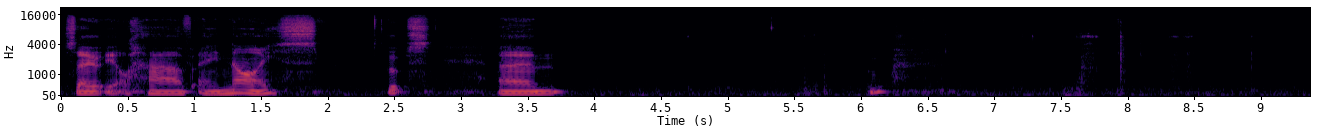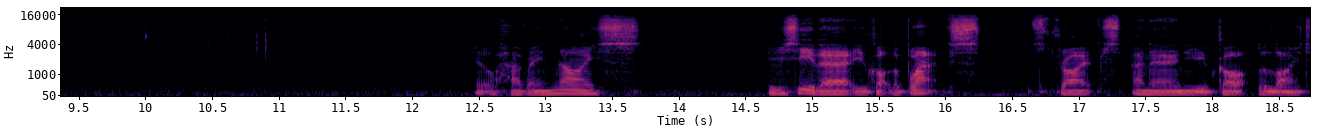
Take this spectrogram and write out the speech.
So it'll have a nice, oops, um, it'll have a nice, if you see there, you've got the black stripes and then you've got the light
